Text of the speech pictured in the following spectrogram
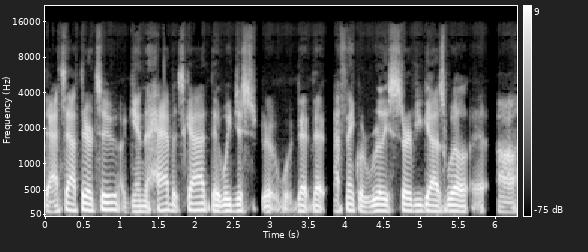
that's out there too. Again, the habits guide that we just uh, that that I think would really serve you guys well uh,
